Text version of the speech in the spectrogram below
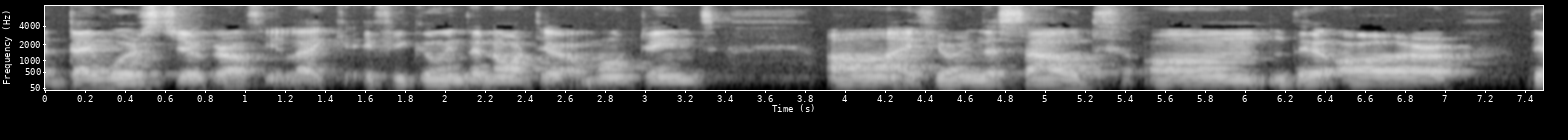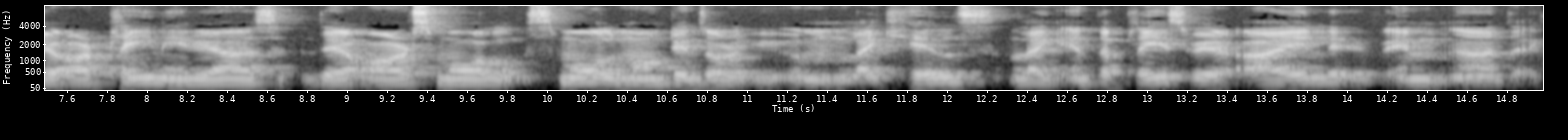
a, diverse geography. Like if you go in the north, there are mountains. Uh, if you're in the south, um, there are there are plain areas. There are small small mountains or um, like hills. Like in the place where I live, in uh, the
